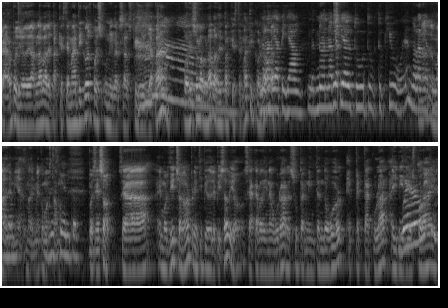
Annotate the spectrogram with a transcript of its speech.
Claro, pues yo hablaba de parques temáticos, pues Universal Studios Ah. Japan. Por eso lo hablaba de parques temáticos. No lo había pillado. No, no había pillado tu, tu, tu cue, ¿eh? No lo había No, pillado. madre mía, madre mía, cómo estamos. siento. Pues eso, o sea, hemos dicho, ¿no? Al principio del episodio, se acaba de inaugurar Super Nintendo World, espectacular, hay vídeos por ahí,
